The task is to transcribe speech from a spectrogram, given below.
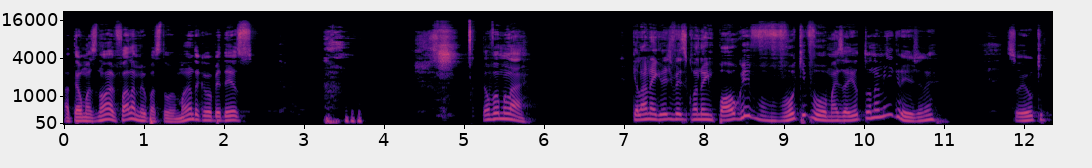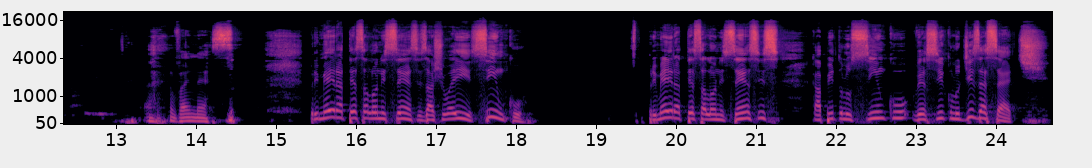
Até umas nove? Fala, meu pastor. Manda que eu obedeço. Então vamos lá. Porque lá na igreja, de vez em quando, eu empolgo e vou que vou, mas aí eu estou na minha igreja, né? Sou eu que. Vai nessa. Primeira Tessalonicenses, achou aí? 5. Primeira Tessalonicenses, capítulo 5, versículo 17.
